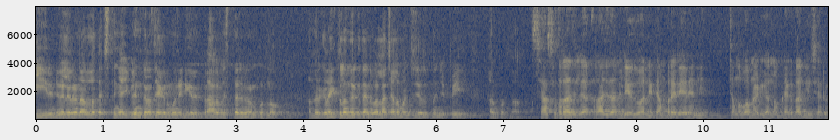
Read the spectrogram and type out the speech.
ఈ రెండు వేల ఇరవై నాలుగులో ఖచ్చితంగా అయిపోయిన తర్వాత జగన్మోహన్ రెడ్డి గారు ప్రారంభిస్తారని మేము అనుకుంటున్నాం. అందరికీ రైతులందరికీ దానివల్ల చాలా మంచి జరుగుతుందని చెప్పి అనుకుంటున్నాను. శాశ్వత రాజ రాజధాని లేదు అన్ని టెంపరీ అని చంద్రబాబు నాయుడు గారిని అప్పుడు ఎగతాళి చేశారు.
